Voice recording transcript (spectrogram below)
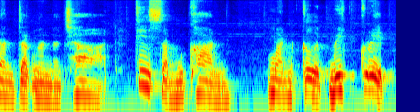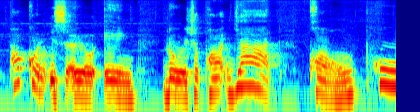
ดันจากนานาชาติ ที่สำคัญ มันเกิดวิกฤต เพราะคนอิสราเอลเอง โดยเฉพาะญาติของผู้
